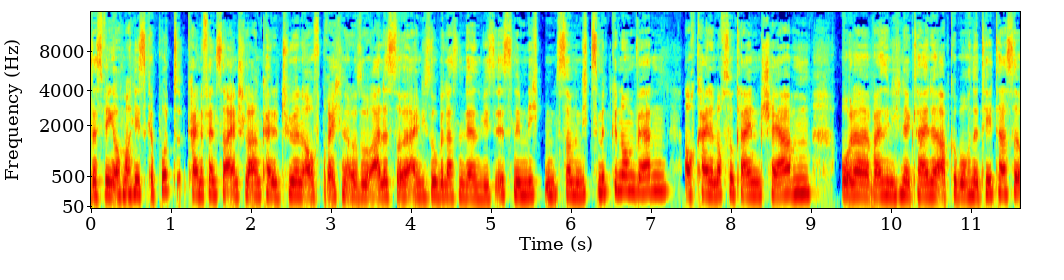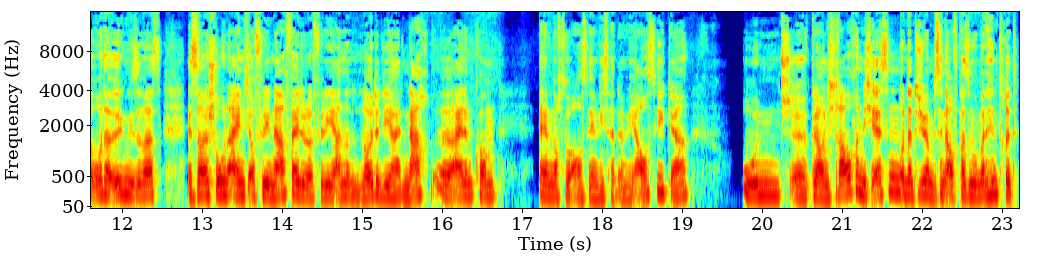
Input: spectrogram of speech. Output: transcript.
Deswegen auch macht nichts kaputt, keine Fenster einschlagen, keine Türen aufbrechen oder so. Alles soll eigentlich so belassen werden, wie es ist. Nimm nicht, soll nichts mitgenommen werden, auch keine noch so kleinen Scherben oder, weiß ich nicht, eine kleine abgebrochene Teetasse oder irgendwie sowas. Es soll schon eigentlich auch für die Nachwelt oder für die anderen Leute, die halt nach äh, einem kommen, ähm, noch so aussehen, wie es halt irgendwie aussieht, ja. Und äh, genau, nicht rauchen, nicht essen und natürlich mal ein bisschen aufpassen, wo man hintritt.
